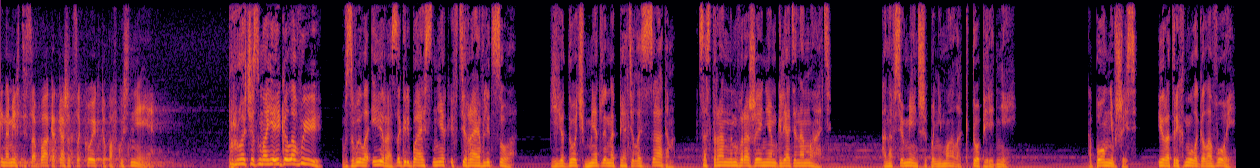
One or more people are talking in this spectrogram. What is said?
и на месте собак окажется кое-кто повкуснее». «Прочь из моей головы!» Взвыла Ира, загребая снег и втирая в лицо. Ее дочь медленно пятилась задом, со странным выражением глядя на мать. Она все меньше понимала, кто перед ней. Опомнившись, Ира тряхнула головой,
